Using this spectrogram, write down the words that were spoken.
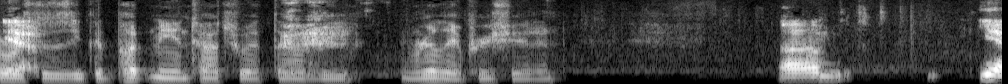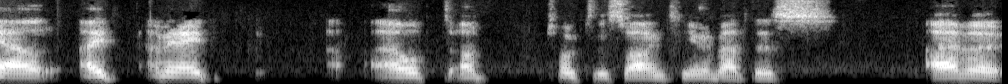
Yeah. resources you could put me in touch with, that would be really appreciated. Um, yeah. I I mean I I'll I'll talk to the Starlink team about this. I have a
